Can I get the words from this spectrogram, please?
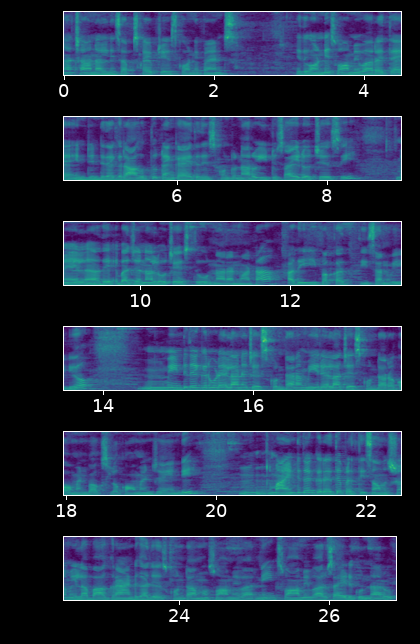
నా ఛానల్ని సబ్స్క్రైబ్ చేసుకోండి ఫ్రెండ్స్. ఇదిగోండి స్వామివారు అయితే ఇంటింటి దగ్గర ఆగుతూ టెంకాయ అయితే తీసుకుంటున్నారు. ఇటు సైడ్ వచ్చేసి మేల్ అదే భజనలు చేస్తూ ఉన్నారనమాట అది ఈ పక్క తీశాను వీడియో. మీ ఇంటి దగ్గర కూడా ఇలానే చేసుకుంటారా? మీరు ఎలా చేసుకుంటారో కామెంట్ బాక్స్లో కామెంట్ చేయండి. మా ఇంటి దగ్గర అయితే ప్రతి సంవత్సరం ఇలా బాగా గ్రాండ్గా చేసుకుంటాము స్వామివారిని. స్వామివారు సైడ్కి ఉన్నారు.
